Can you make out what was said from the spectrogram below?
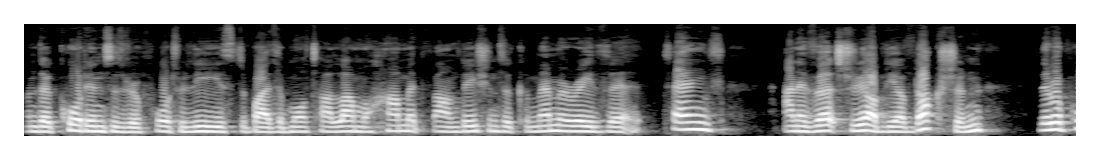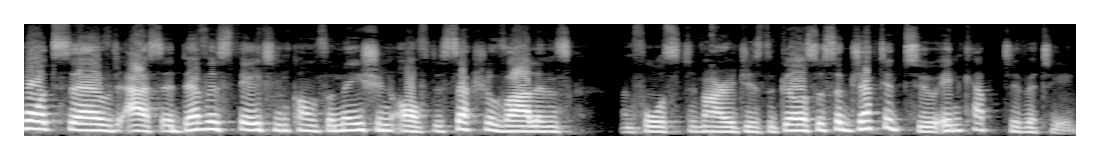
And according to the report released by the Murtala Muhammed Foundation to commemorate the 10th anniversary of the abduction, the report served as a devastating confirmation of the sexual violence and forced marriages the girls were subjected to in captivity.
